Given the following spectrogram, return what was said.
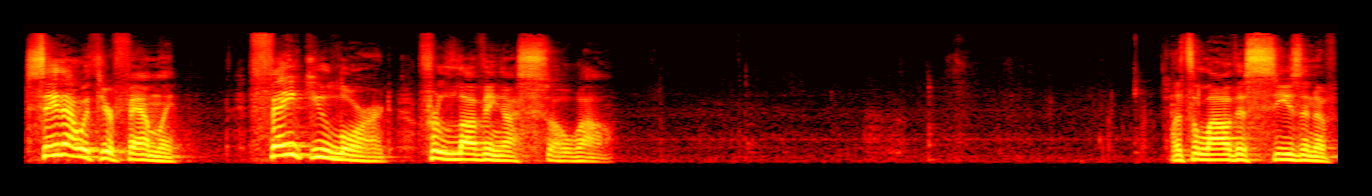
Say that with your family. Thank you, Lord, for loving us so well. Let's allow this season of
